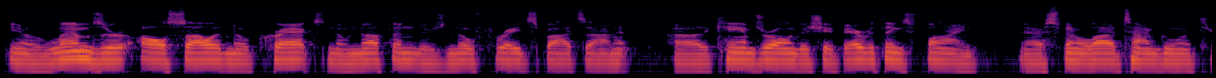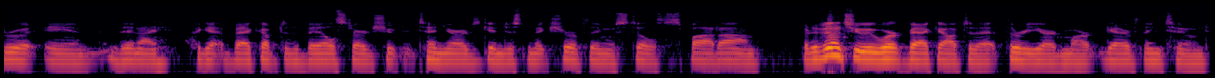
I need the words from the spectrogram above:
You know, limbs are all solid, no cracks, no nothing. There's no frayed spots on it. Uh, the cams are all in good shape. Everything's fine. And I spent a lot of time going through it. And then I, I got back up to the bale, started shooting at 10 yards again just to make sure everything was still spot on. But eventually we worked back out to that 30 yard mark, got everything tuned,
